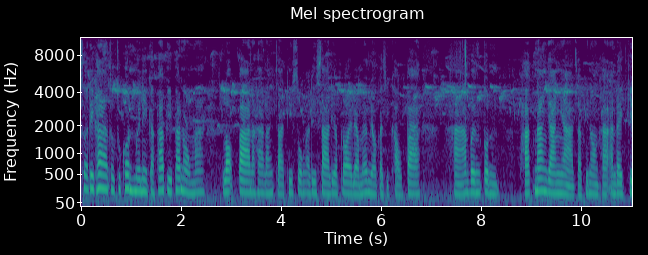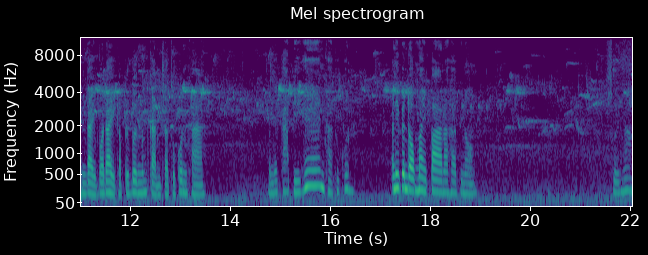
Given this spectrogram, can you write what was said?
สวัสดีค่ะทุกทุกๆคนมือนี้กับพาพีพาน้องมาเลาะปลานะคะ หลังจากที่ทรงอลิซาเรียบร้อยแล้วแม่เหมียวกับสิเขาปลาหาเบิงต้นพักนั่งยางหญ้าจ้ะพี่น้องค่ะ อันใดกินได้บ่ได้กลับไปเบิงน้ำกันจ้ะทุกคนค่ะบรรยากาศปีแห้งค่ะ ทุกคน อันนี้เป็นดอกไม้ปลานะคะ พี่น้อง สวยงาม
